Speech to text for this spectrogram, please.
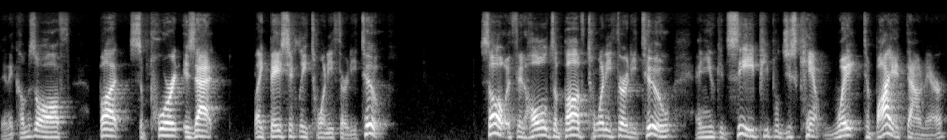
then it comes off, but support is at like basically 2032. So if it holds above 2032 and you can see people just can't wait to buy it down there,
